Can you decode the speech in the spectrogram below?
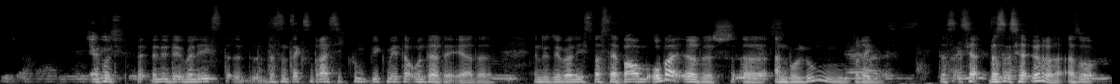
nicht erwarten. Ich Ja gut, wenn du dir überlegst, das sind 36 Kubikmeter unter der Erde. Mhm. Wenn du dir überlegst, was der Baum oberirdisch äh, an Volumen Ja, bringt, das ist, das ist ja, das ist ja irre. Also Mhm.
